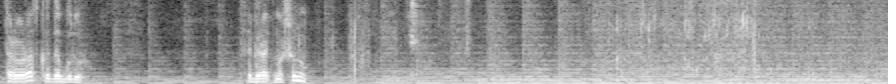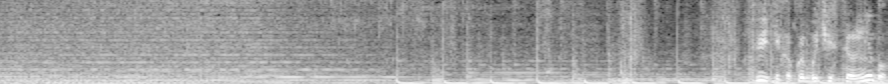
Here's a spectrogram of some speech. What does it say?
Второй раз, когда буду собирать машину. Видите, какой бы чистый он не был,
